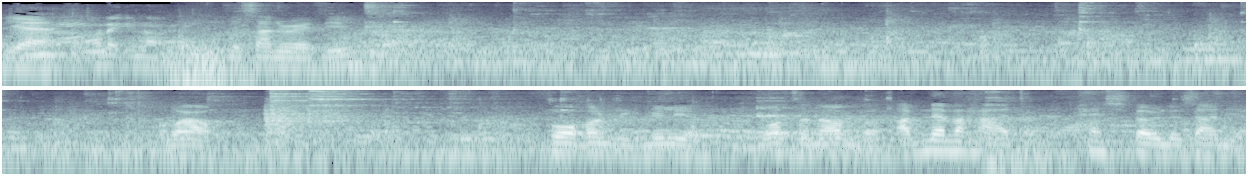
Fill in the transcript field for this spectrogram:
Yeah. I'll let you know. The lasagna review. Wow. 400 million. What a number. I've never had pesto lasagna.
